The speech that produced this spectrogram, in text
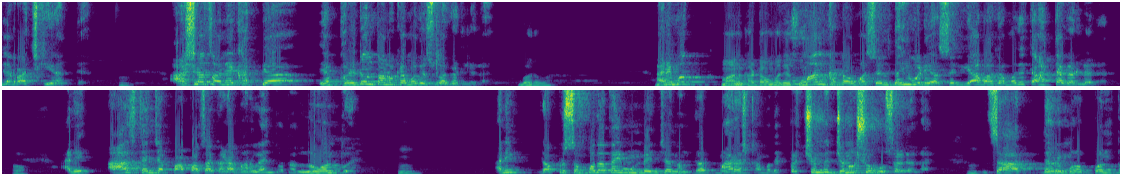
या राजकीय हत्या. अशाच अनेक हत्या या फलटण तालुक्यामध्ये सुद्धा घडलेल्या आहेत. बरोबर. आणि मग मान खटावमध्ये सुद्धा. मान खटाव असेल दहिवडी असेल या भागामध्ये त्या हत्या घडलेल्या आहेत. हो. आणि आज त्यांच्या पापाचा घडा भरलाय तो आता लवणतोय. आणि डॉक्टर संपदाताई मुंडेंच्या नंतर महाराष्ट्रामध्ये प्रचंड जनक्षोभ उसळलेला आहे. जात धर्म पंथ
